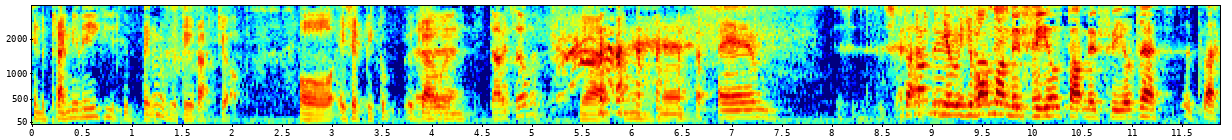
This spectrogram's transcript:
in the Premier League you could think would do that job, or is it become, Uh, going? David Silva. yeah, Um, that, you, you want that can't think. midfield, that midfield that, it, like,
